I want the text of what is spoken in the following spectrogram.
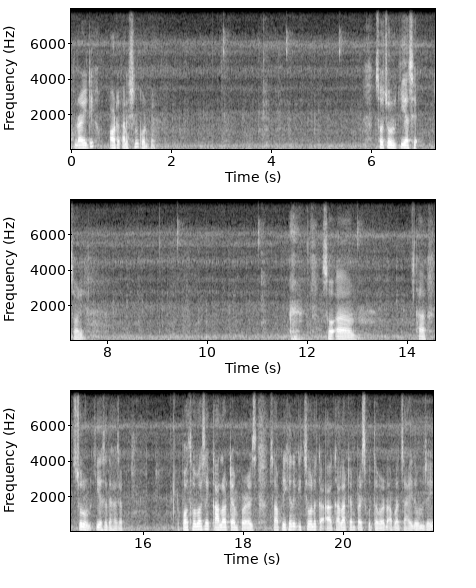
আপনার এটি অটো কানেকশন করবে। সো চলুন, কী আছে? সরি সো হ্যাঁ চলুন, কি আছে দেখা যাক। প্রথম আছে কালার টেম্পারাইজ সো আপনি এখানে কিচ্ছু হলে কালার টেম্পারাইজ করতে পারেন আপনার চাহিদা অনুযায়ী।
